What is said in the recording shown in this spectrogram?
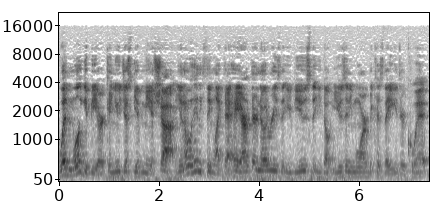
when will you be, or can you just give me a shot? You know, anything like that. Hey, aren't there notaries that you've used that you don't use anymore because they either quit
